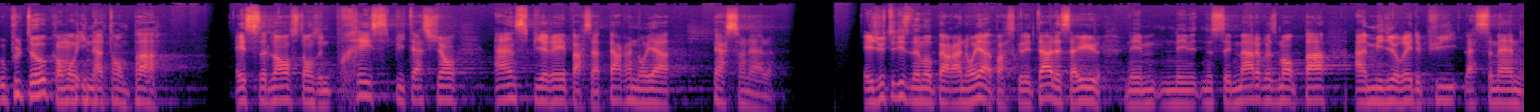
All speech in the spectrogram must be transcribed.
ou plutôt comment il n'attend pas, et se lance dans une précipitation inspirée par sa paranoïa personnelle. Et j'utilise le mot paranoïa parce que l'état de Saül ne s'est malheureusement pas amélioré depuis la semaine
